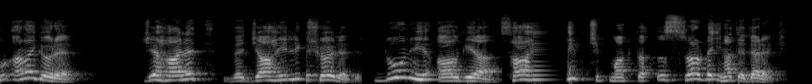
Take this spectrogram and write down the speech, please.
Kur'an'a göre cehalet ve cahillik şöyledir. Duni algıya sahip çıkmakta ısrar ve inat ederek,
